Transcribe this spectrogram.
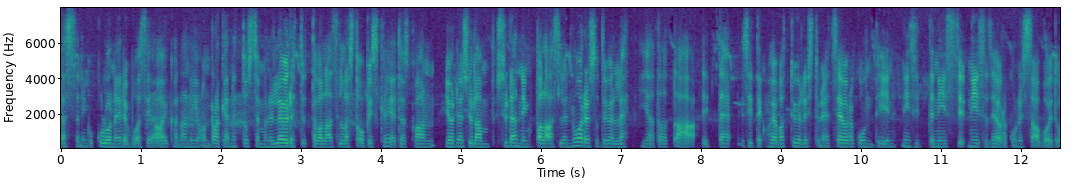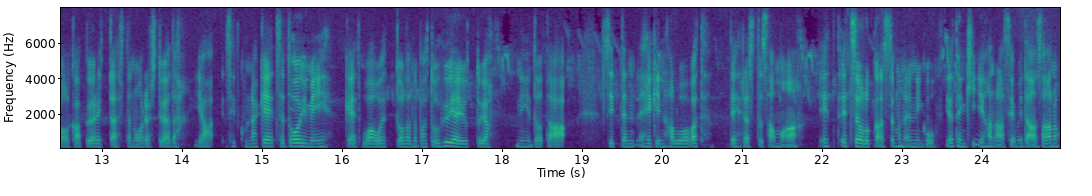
tässä niin kuin kuluneiden vuosien aikana niin on rakennettu semmoinen, löydetty tavallaan sellaista opiskelijat, jotka on, joiden sydän, sydän niin kuin palaa sille nuorisotyölle. Ja tota, sitten, sitten kun he ovat työllistyneet seurakuntiin, niin sitten niissä, niissä seurakunnissa on voitu alkaa pyörittää sitä nuorisotyötä. Ja sitten kun näkee, että se toimii, että vau, että tuolla tapahtuu hyviä juttuja, niin tota, sitten hekin haluavat tehdä sitä samaa. Et, et se on ollut myös semmoinen niin jotenkin ihana asia, mitä on saanut,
